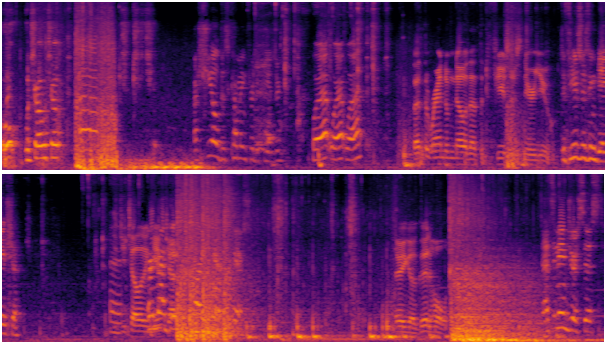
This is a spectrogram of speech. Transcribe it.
Oh, watch out, watch out. A shield is coming for diffuser. Where at? Where at? Where at? Let the random know that the diffuser's near you. Diffuser's in Geisha. Did you tell it Or in not game Geisha, chat? sorry, terrace, terrace. There you go. Good hold. That's an injure assist.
